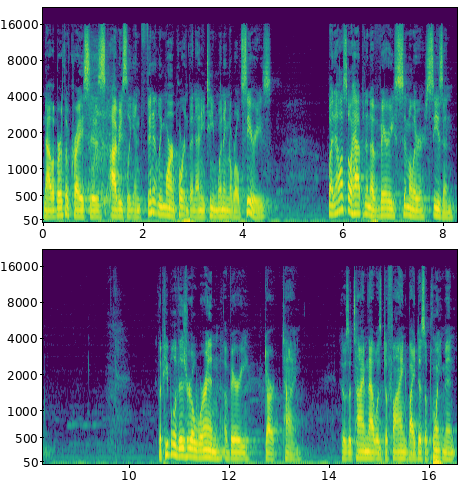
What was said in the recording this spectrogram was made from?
Now, the birth of Christ is obviously infinitely more important than any team winning the World Series, but it also happened in a very similar season. The people of Israel were in a very dark time. It was a time that was defined by disappointment,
